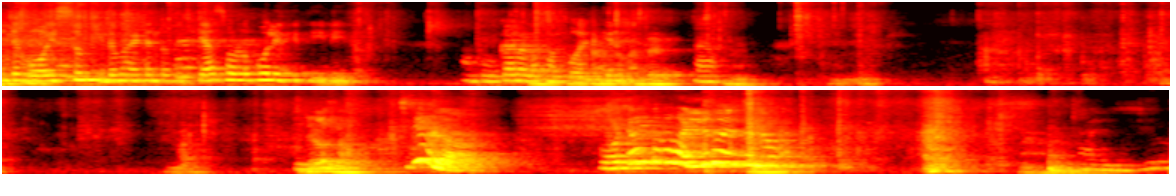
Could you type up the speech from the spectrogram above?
എന്റെ വോയിസും ഇതുമായിട്ട് എന്തോ വ്യത്യാസമുള്ള പോലെ എനിക്ക് ഫീൽ ചെയ്തു തൂക്കാനുള്ള സംഭവമായിരിക്കും ആ. ഇച്ചിരി ഉള്ളോ ഫോട്ടോ കണ്ടപ്പോൾ വലുതായിരുന്നല്ലോ. അയ്യോ.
